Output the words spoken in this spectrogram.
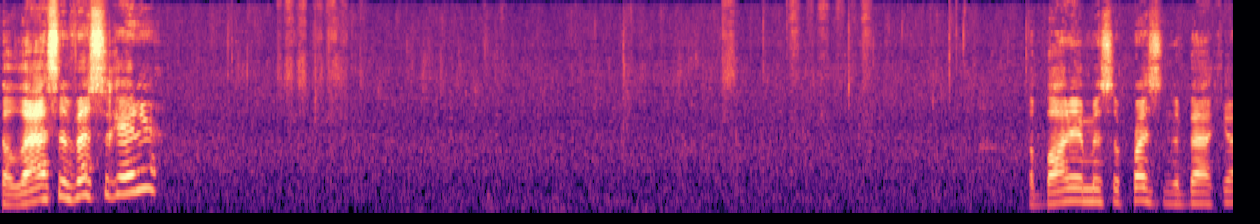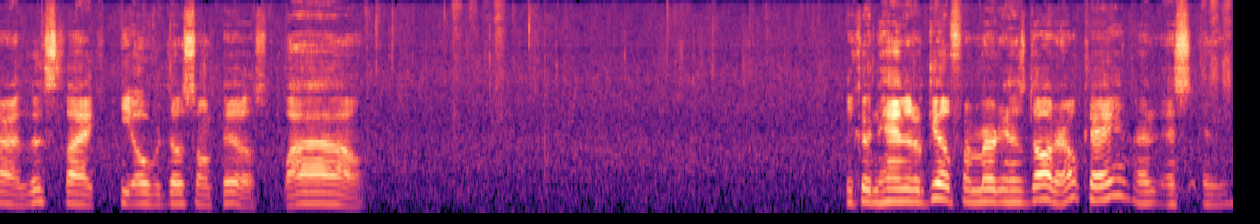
The last investigator? A body of Mr. Price in the backyard. Looks like he overdosed on pills. Wow. He couldn't handle the guilt from murdering his daughter. Okay, and it's and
